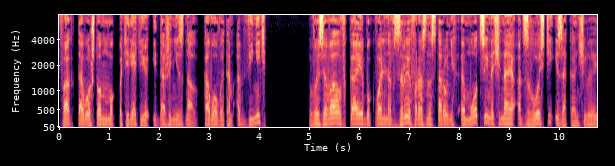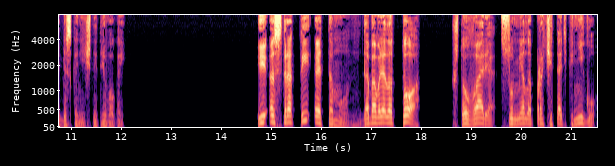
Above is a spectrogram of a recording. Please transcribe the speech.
Факт того, что он мог потерять ее и даже не знал, кого в этом обвинить, вызывал в Кае буквально взрыв разносторонних эмоций, начиная от злости и заканчивая бесконечной тревогой. И остроты этому добавляло то, что Варя сумела прочитать книгу,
